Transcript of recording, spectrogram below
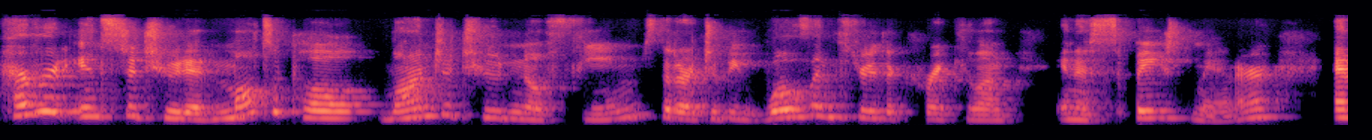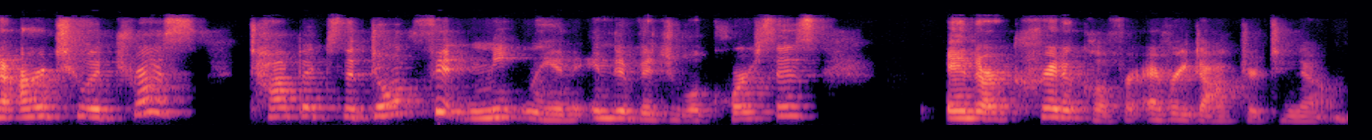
Harvard instituted multiple longitudinal themes that are to be woven through the curriculum in a spaced manner and are to address topics that don't fit neatly in individual courses and are critical for every doctor to know.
